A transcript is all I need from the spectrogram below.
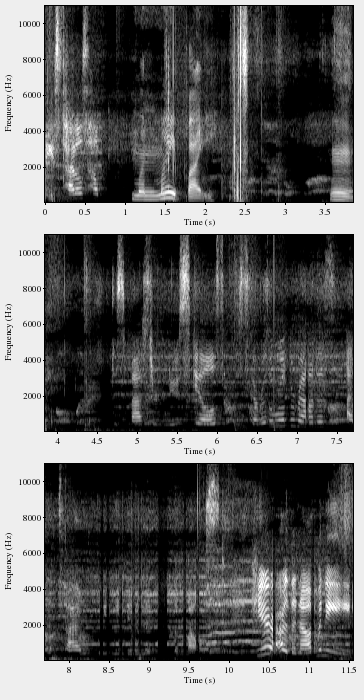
These titles help มันไม่ไป อืม us master new skills and discover the world around us at a time we needed it the most. Here are the nominees.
